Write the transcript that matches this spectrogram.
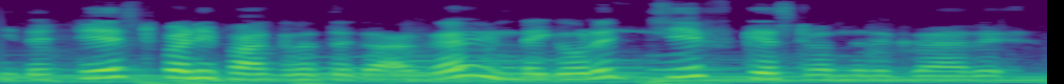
இதை டேஸ்ட் பண்ணி பார்க்கறதுக்காக இன்றைக்கு ஒரு சீஃப் கெஸ்ட் வந்திருக்காரு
